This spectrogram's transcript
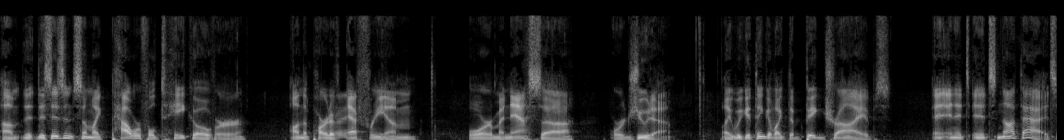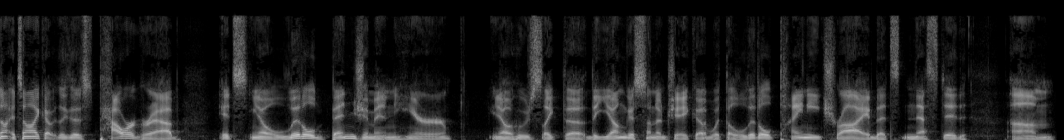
Um, th- this isn't some like powerful takeover on the part of Ephraim or Manasseh or Judah. Like we could think of like the big tribes, and, and it's and it's not that. It's not it's not like, a, like this power grab. It's you know little Benjamin here, you know, who's like the the youngest son of Jacob with the little tiny tribe that's nested um,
